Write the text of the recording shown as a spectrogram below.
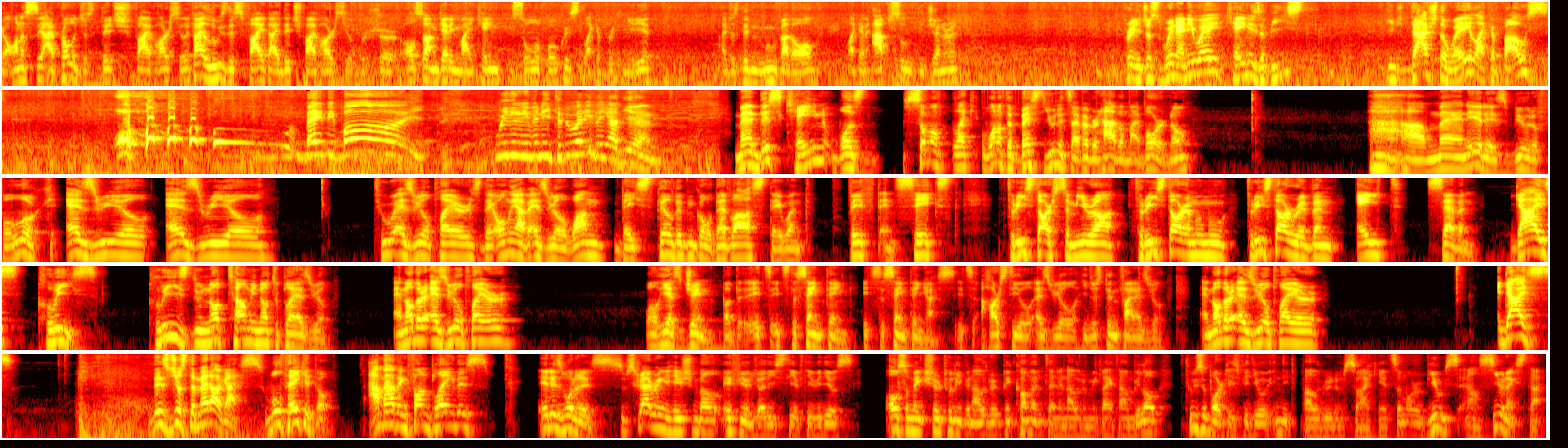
Honestly, I probably just ditch 5 Heartsteel. If I lose this fight, I ditch 5 Heartsteel for sure. Also, I'm getting my Kayn solo focused like a freaking idiot. I just didn't move at all, like an absolute degenerate. Pretty just win anyway. Kayn is a beast. He dashed away like a bouse. Oh, baby boy! We didn't even need to do anything at the end. Man, this Kayn was some of, like, one of the best units I've ever had on my board, no? Ah, man, it is beautiful. Look, Ezreal, Ezreal, two Ezreal players. They only have Ezreal 1. They still didn't go dead last. They went 5th and 6th. 3-star Samira, 3-star Amumu, 3-star Riven, 8, 7. Guys, please, please do not tell me not to play Ezreal. Another Ezreal player, well, he has Jhin, but it's it's the same thing. It's the same thing, guys. It's Heartsteel, Ezreal. He just didn't find Ezreal. Another Ezreal player. Guys, this is just the meta, guys. We'll take it, though. I'm having fun playing this. It is what it is. Subscribe, ring notification bell if you enjoy these TFT videos. Also, make sure to leave an algorithmic comment and an algorithmic like down below to support this video in the algorithm so I can get some more views. And I'll see you next time.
